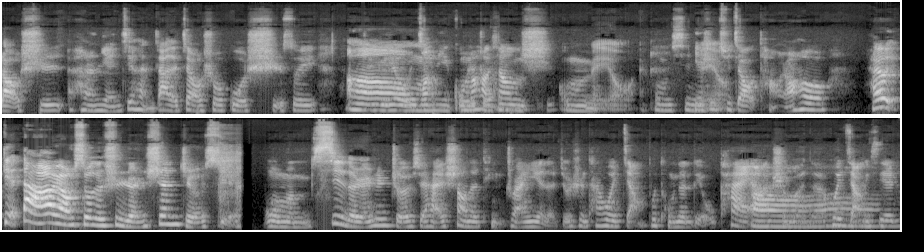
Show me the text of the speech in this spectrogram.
老师很年纪很大的教授过世，所以啊也哦，有我们我们好像我们没有哎，我们系也是去。教堂，然后还有第大二要修的是人生哲学，我们系的人生哲学还上的挺专业的，就是他会讲不同的流派啊什么的，会讲一些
